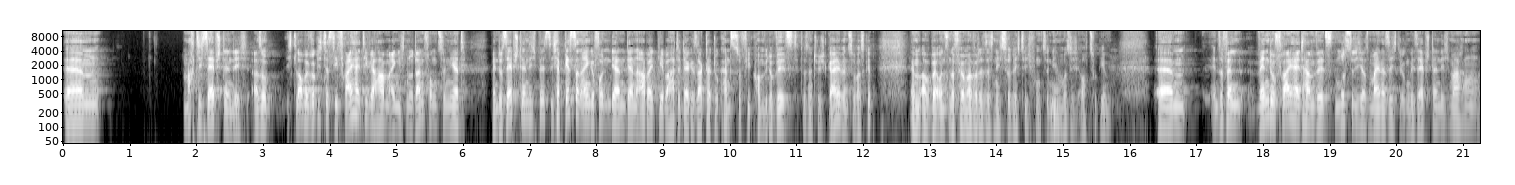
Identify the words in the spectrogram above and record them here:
Ähm, mach dich selbstständig. Also ich glaube wirklich, dass die Freiheit, die wir haben, eigentlich nur dann funktioniert, wenn du selbstständig bist. Ich habe gestern einen gefunden, der, der einen Arbeitgeber hatte, der gesagt hat, du kannst so viel kommen, wie du willst. Das ist natürlich geil, wenn es sowas gibt. Ähm, aber bei uns in der Firma würde das nicht so richtig funktionieren, muss ich auch zugeben. Ähm, insofern, wenn du Freiheit haben willst, musst du dich aus meiner Sicht irgendwie selbstständig machen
